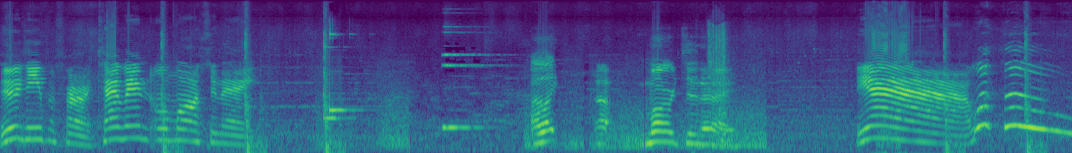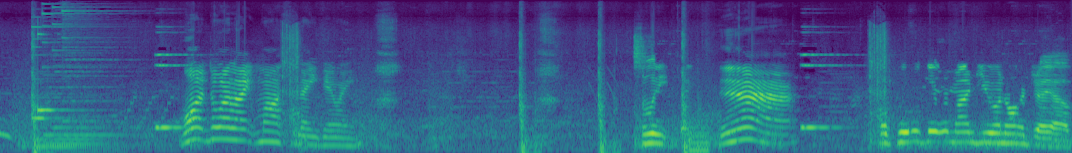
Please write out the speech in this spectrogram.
Who do you prefer, Kevin or Martinet? I like uh, today. Yeah! Woohoo! What do I like Martinet doing? Sleeping. Yeah! What who does it remind you and RJ of?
